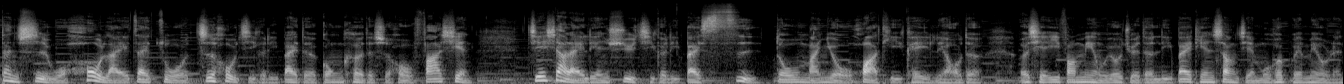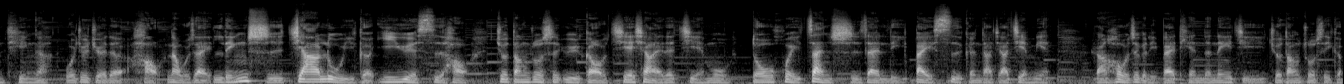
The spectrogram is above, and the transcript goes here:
但是我后来在做之后几个礼拜的功课的时候，发现。接下来连续几个礼拜四都蛮有话题可以聊的，而且一方面我又觉得礼拜天上节目会不会没有人听啊？我就觉得好，那我再临时加入一个一月四号，就当做是预告，接下来的节目都会暂时在礼拜四跟大家见面，然后这个礼拜天的那一集就当做是一个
